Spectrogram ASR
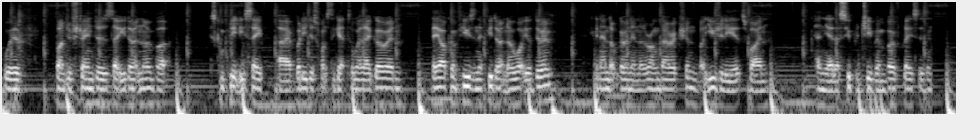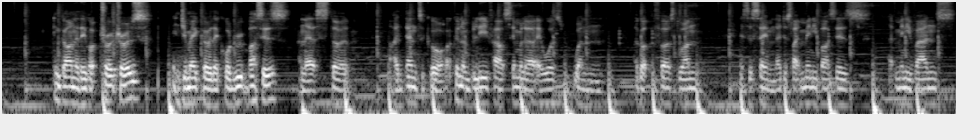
with a bunch of strangers that you don't know, but it's completely safe. Uh, everybody just wants to get to where they're going. They are confusing if you don't know what you're doing. You can end up going in the wrong direction, but usually it's fine. And yeah, they're super cheap in both places. In Ghana, they've got trotros. In Jamaica, they're called route buses, and they're still identical. I couldn't believe how similar it was when I got the first one. It's the same. They're just like mini buses, like mini vans.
